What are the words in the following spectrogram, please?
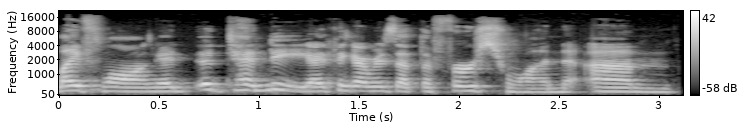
lifelong attendee. I think I was at the first one. Um,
